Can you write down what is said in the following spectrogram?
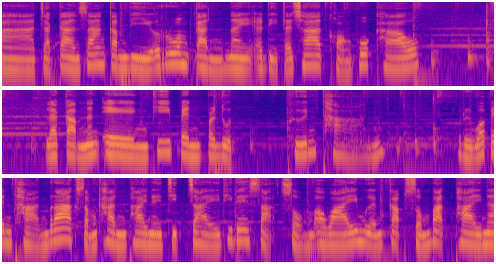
มาจากการสร้างกรรมดีร่วมกันในอดีตชาติของพวกเขา และกรรมนั่นเองที่เป็นประดุดพื้นฐาน หรือว่าเป็นฐานรากสำคัญภายในจิตใจที่ได้สะสมเอาไว้เหมือนกับสมบัติภายใน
